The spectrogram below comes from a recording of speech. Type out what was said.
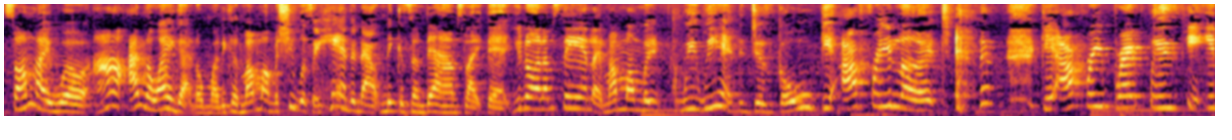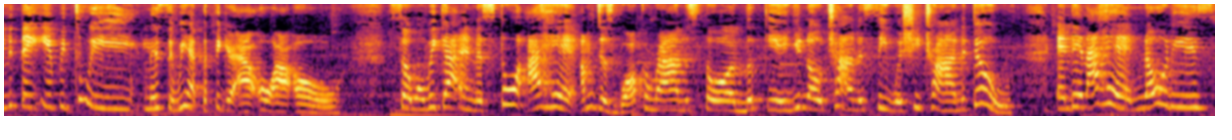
So I'm like, Well, I, I know I ain't got no money because my mama, she wasn't handing out nickels and dimes like that. You know what I'm saying? Like, my mama, we, we had to just go get our free lunch, get our free breakfast, and anything in between. Listen, we have to figure out on our own. So when we got in the store, I had I'm just walking around the store looking, you know, trying to see what she trying to do. And then I had noticed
